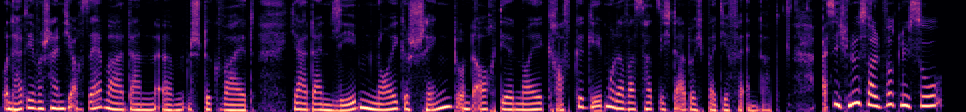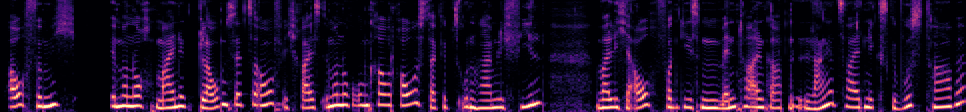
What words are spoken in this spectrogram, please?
Und hat dir wahrscheinlich auch selber dann ähm, ein Stück weit ja dein Leben neu geschenkt und auch dir neue Kraft gegeben oder was hat sich dadurch bei dir verändert? Also ich löse halt wirklich so auch für mich immer noch meine Glaubenssätze auf. Ich reiße immer noch Unkraut raus. Da gibt es unheimlich viel, weil ich ja auch von diesem mentalen Garten lange Zeit nichts gewusst habe.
